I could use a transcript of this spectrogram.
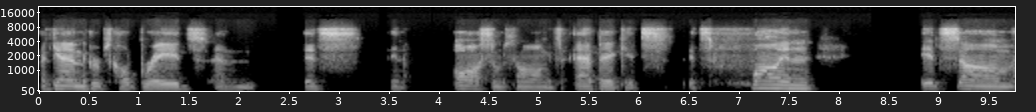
again, the group's called Braids, and it's an awesome song. It's epic. It's it's fun. It's um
